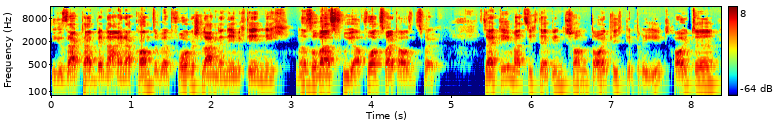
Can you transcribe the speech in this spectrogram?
die gesagt haben, wenn da einer kommt und wird vorgeschlagen, dann nehme ich den nicht. Ne, so war es früher, vor 2012. Seitdem hat sich der Wind schon deutlich gedreht. Heute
